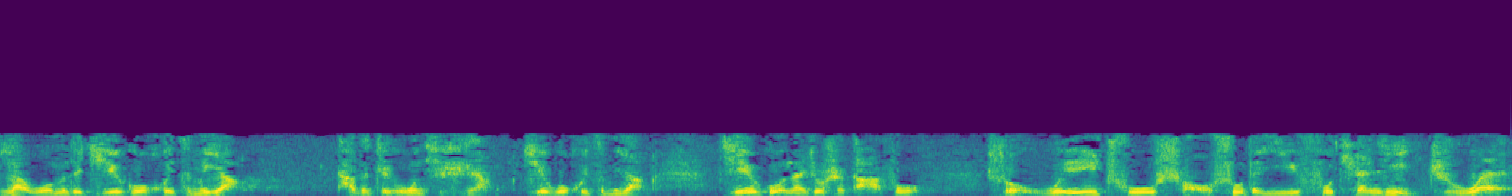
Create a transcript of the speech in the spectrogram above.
那我们的结果会怎么样？他的这个问题是这样，结果会怎么样？结果呢，就是答复说，唯除少数的一夫天力之外，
